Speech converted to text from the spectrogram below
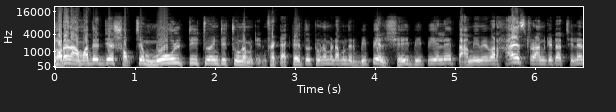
ধরেন আমাদের যে সবচেয়ে মূল টি টোয়েন্টি টুর্নামেন্ট ইনফ্যাক্ট একটাই তো টুর্নামেন্ট আমাদের বিপিএল সেই বিপিএলে তামিম এবার হায়েস্ট রান গেটার ছিলেন,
